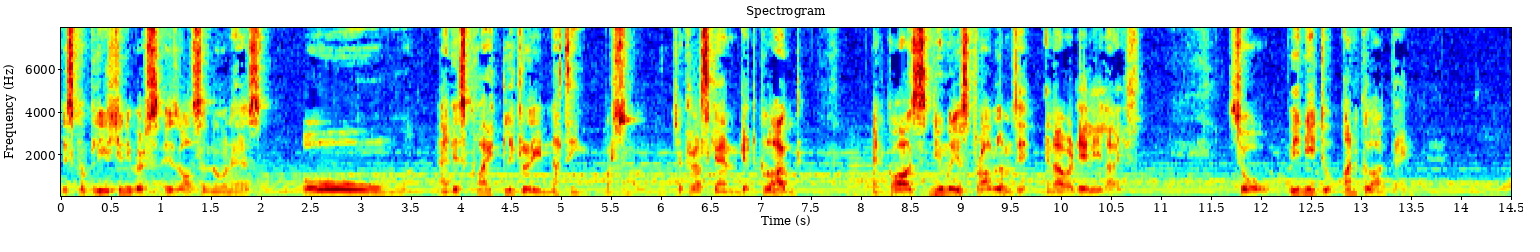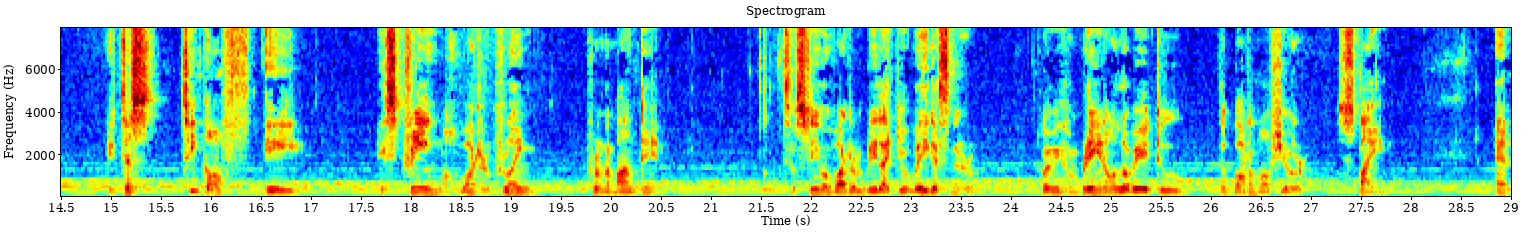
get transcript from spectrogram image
This complete universe is also known as Om and is quite literally nothing personal. Chakras can get clogged and cause numerous problems in our daily life. So we need to unclog them. It just think of a, a stream of water flowing from the mountain. So stream of water will be like your vagus nerve, going from brain all the way to the bottom of your spine. And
